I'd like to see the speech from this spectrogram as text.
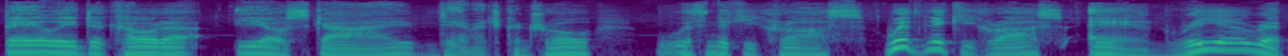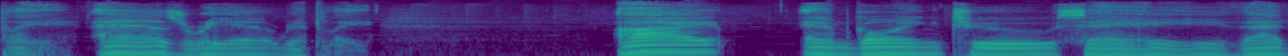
Bayley, Dakota, Iyo Sky, Damage Control with Nikki Cross, with Nikki Cross and Rhea Ripley as Rhea Ripley. I am going to say that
